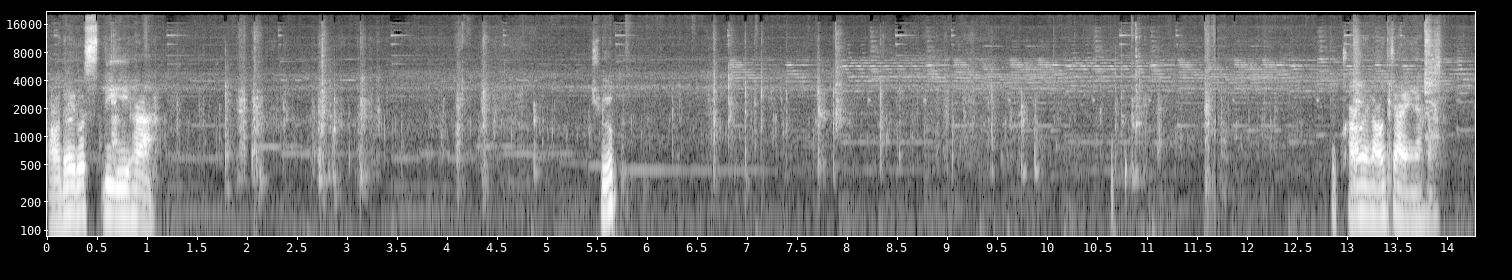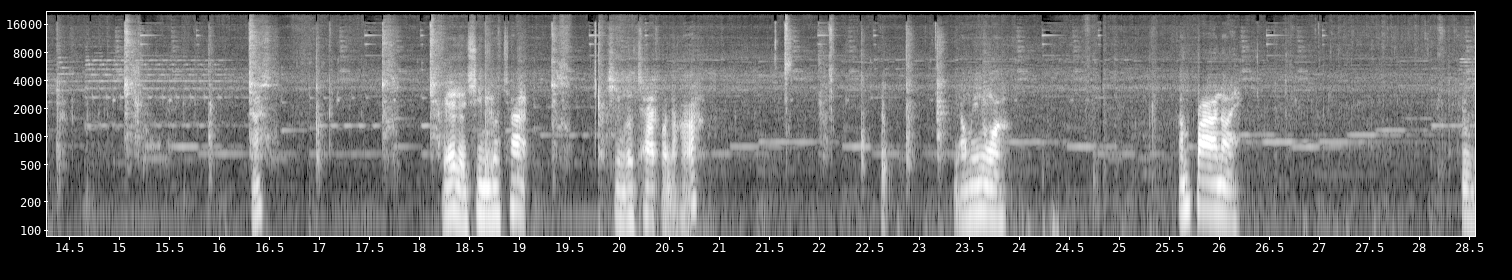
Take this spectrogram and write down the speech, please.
ต่อด้วยรสดีค่ะ ชึบ คลุกเคล้าให้เล้าใจนะคะนะเดี๋ยวเดี๋ยวชิมรสชาติ ชิมรสชาติก่อนนะคะ ยังไม่นัว น้ำปลาหน่อยอม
